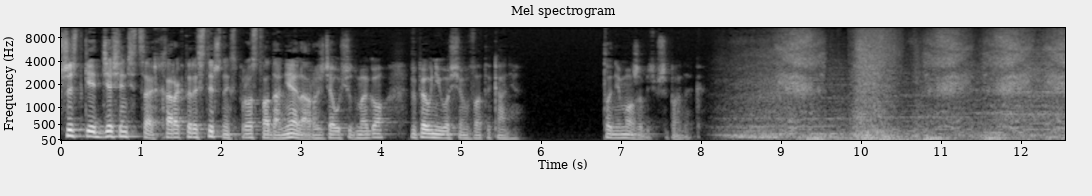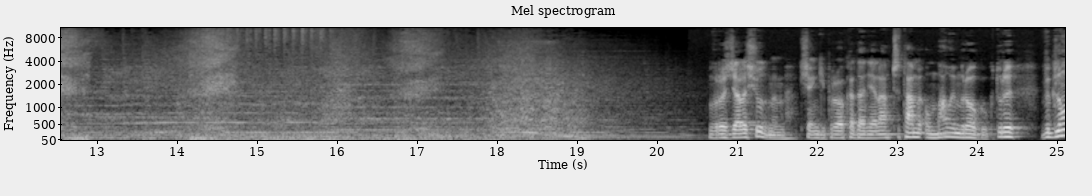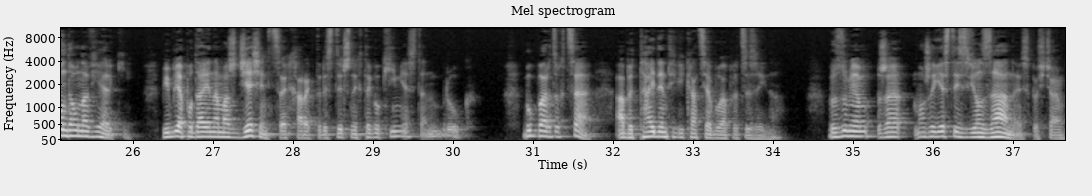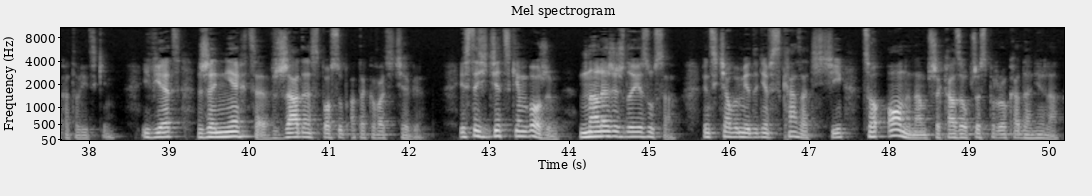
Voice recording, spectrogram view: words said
Wszystkie dziesięć cech charakterystycznych z proroctwa Daniela, rozdziału siódmego, wypełniło się w Watykanie. To nie może być przypadek. W rozdziale siódmym Księgi Proroka Daniela czytamy o małym rogu, który wyglądał na wielki. Biblia podaje nam aż dziesięć cech charakterystycznych tego, kim jest ten róg. Bóg bardzo chce, aby ta identyfikacja była precyzyjna. Rozumiem, że może jesteś związany z Kościołem katolickim i wiedz, że nie chce w żaden sposób atakować Ciebie. Jesteś dzieckiem Bożym, należysz do Jezusa, więc chciałbym jedynie wskazać Ci, co On nam przekazał przez proroka Daniela.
